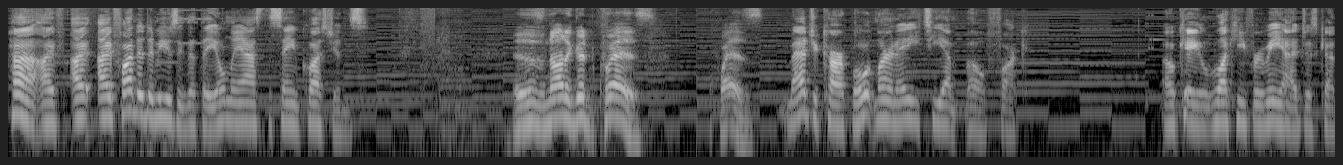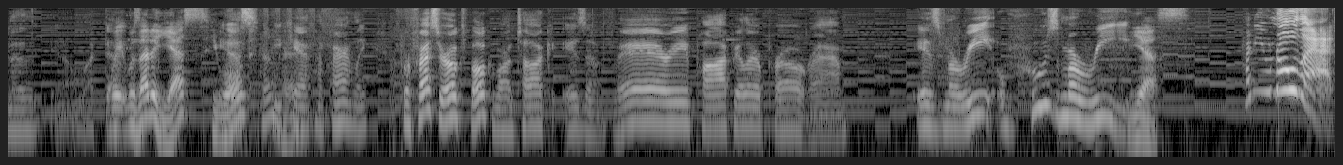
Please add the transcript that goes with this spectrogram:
Huh. I've, I I find it amusing that they only ask the same questions. This is not a good quiz. Quiz. Magikarp won't learn any TM. Oh fuck. Okay, lucky for me, I just kind of you know lucked out. Wait, was that a yes? He yes, won't. you Okay. can't apparently. Professor Oak's Pokemon Talk is a very popular program. Is Marie? Who's Marie? Yes. How do you know that?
